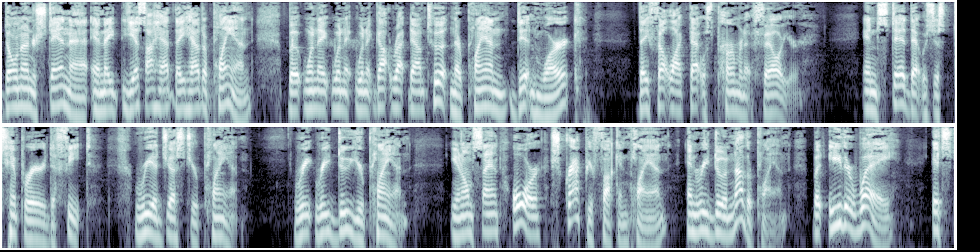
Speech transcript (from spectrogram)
don't understand that. And they, yes, I had, they had a plan, but when they, when it, when it got right down to it and their plan didn't work, they felt like that was permanent failure. Instead, that was just temporary defeat. Readjust your plan. Re- redo your plan. You know what I'm saying? Or scrap your fucking plan and redo another plan. But either way, it's,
